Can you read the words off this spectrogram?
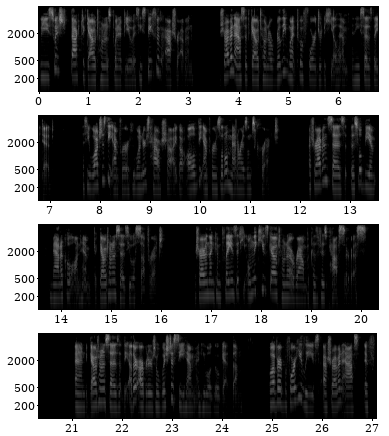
we switch back to Gaotona's point of view as he speaks with Ashravan. Ashravan asks if Gaotona really went to a forger to heal him, and he says they did. As he watches the Emperor, he wonders how Shai got all of the Emperor's little mannerisms correct. Ashravan says that this will be a manacle on him, but Gaotona says he will suffer it. Ashravan then complains that he only keeps Gaotona around because of his past service. And Gaotona says that the other arbiters will wish to see him and he will go get them. However, before he leaves, Ashravan asks if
